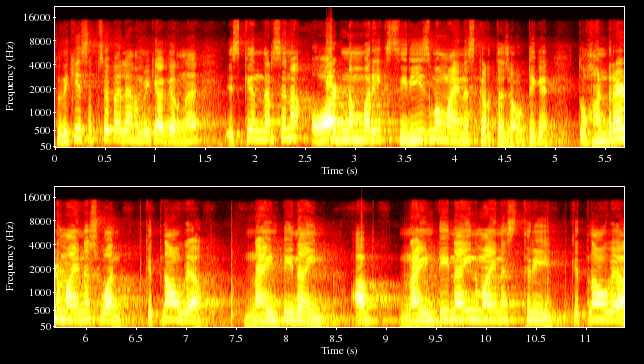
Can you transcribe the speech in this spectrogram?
तो देखिए, सबसे पहले हमें क्या करना है? इसके अंदर से ना ऑड नंबर एक सीरीज़ में माइनस करते जाओ, ठीक है? तो 100 माइनस वन कितना हो गया? 99 अब 99 नाइन माइनस थ्री कितना हो गया?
